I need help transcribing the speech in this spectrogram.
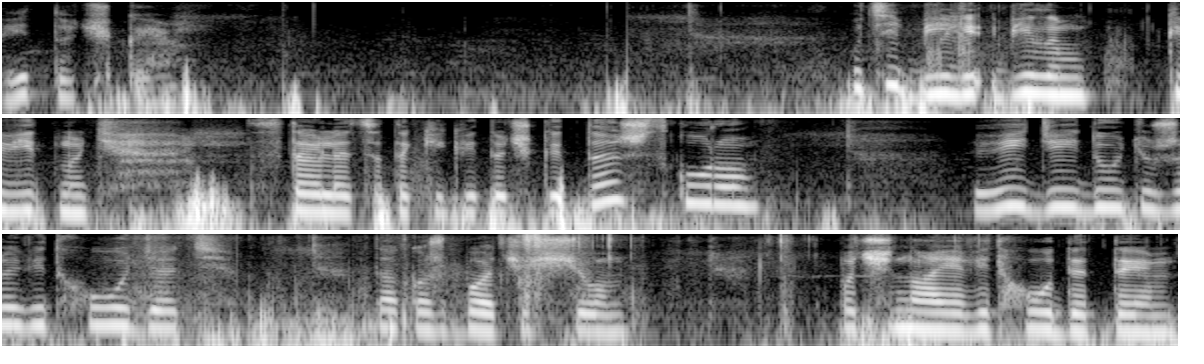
Квіточки. Оці білі, білим квітнуть, стеляться такі квіточки, теж скоро відійдуть, уже відходять. Також бачу, що починає відходити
